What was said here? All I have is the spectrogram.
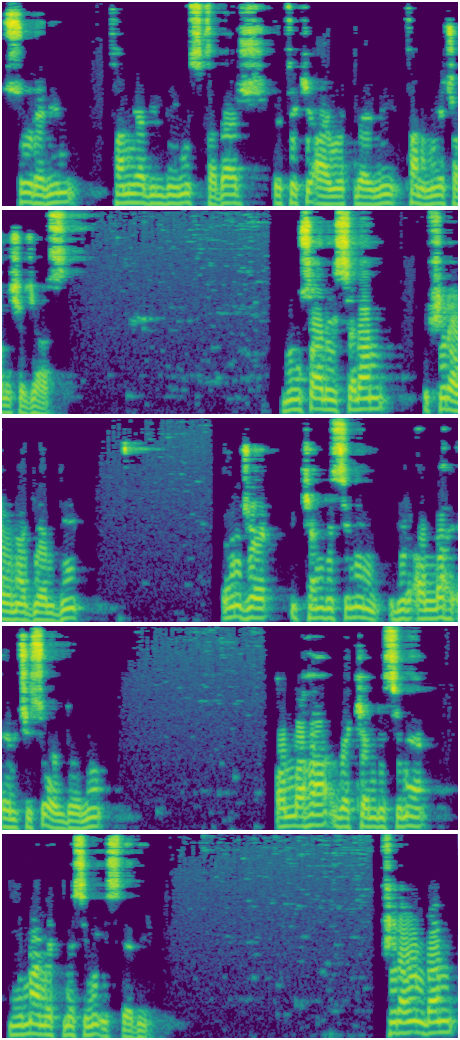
surenin tanıyabildiğimiz kadar öteki ayetlerini tanımaya çalışacağız. Musa Aleyhisselam Firavun'a geldi. Önce kendisinin bir Allah elçisi olduğunu, Allah'a ve kendisine iman etmesini istedi. Firavun'dan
